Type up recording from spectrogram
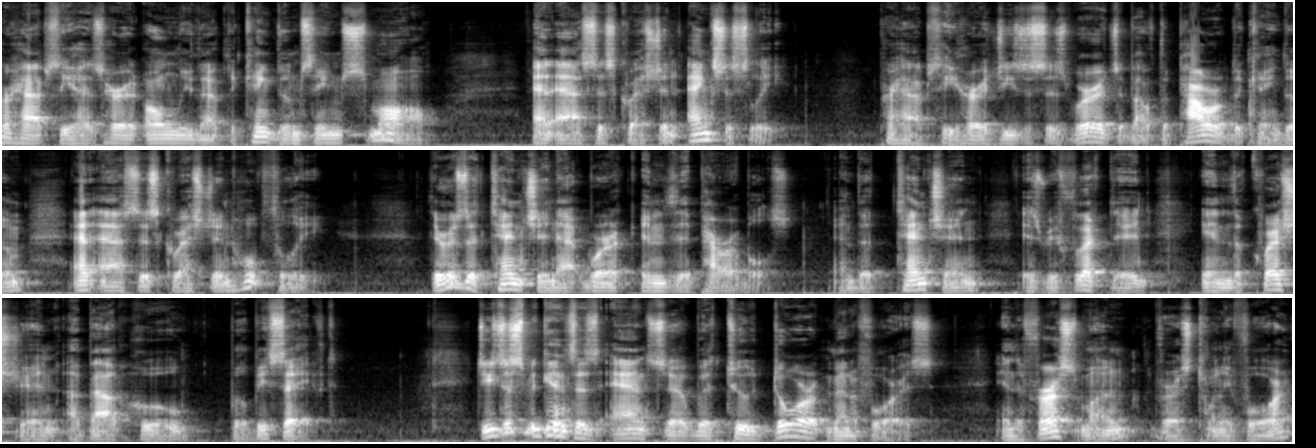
Perhaps he has heard only that the kingdom seems small and asks this question anxiously. Perhaps he heard Jesus' words about the power of the kingdom and asked this question hopefully. There is a tension at work in the parables, and the tension is reflected in the question about who will be saved. Jesus begins his answer with two door metaphors. In the first one, verse 24,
